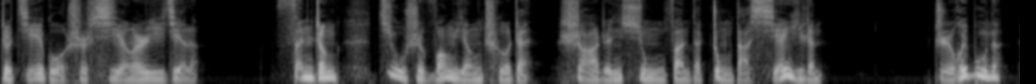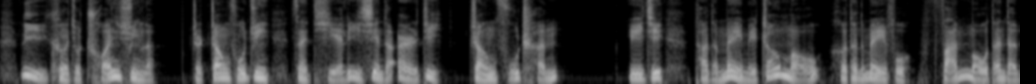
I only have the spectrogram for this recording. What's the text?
这结果是显而易见了，三张就是汪洋车站杀人凶犯的重大嫌疑人。指挥部呢，立刻就传讯了这张福军在铁力县的二弟张福臣，以及他的妹妹张某和他的妹夫樊某等等。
